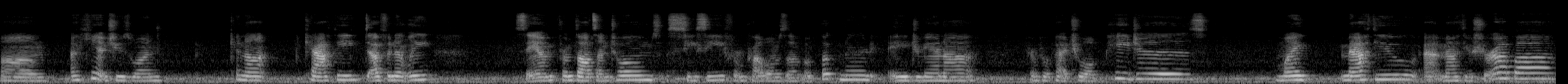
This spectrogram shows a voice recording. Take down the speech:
Um, I can't choose one. Cannot. Kathy, definitely. Sam from Thoughts on Tomes, Cece from Problems of a Book Nerd, Adriana from Perpetual Pages, Mike Matthew at Matthew Sciarappa,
